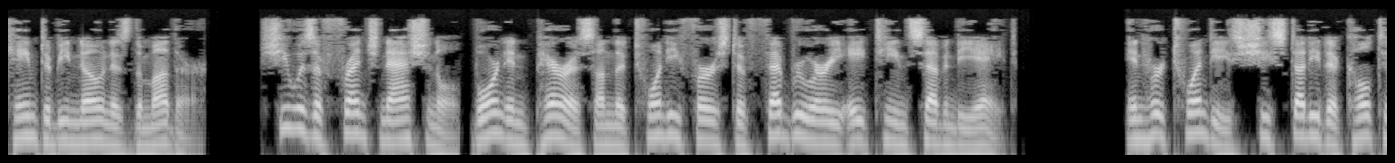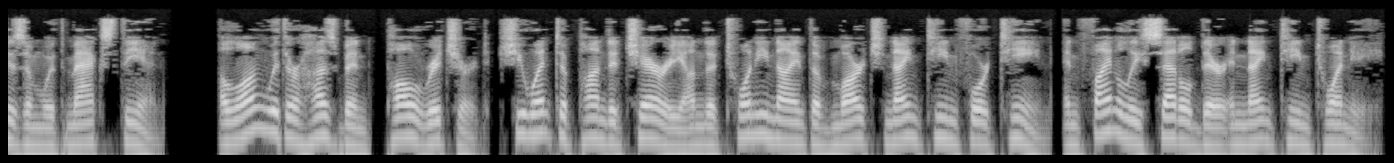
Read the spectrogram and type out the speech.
came to be known as the mother. She was a French national, born in Paris on 21 February 1878. In her twenties she studied occultism with Max Théon. Along with her husband, Paul Richard, she went to Pondicherry on 29 March 1914, and finally settled there in 1920.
